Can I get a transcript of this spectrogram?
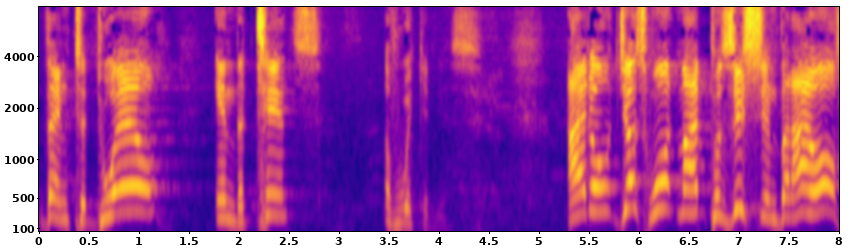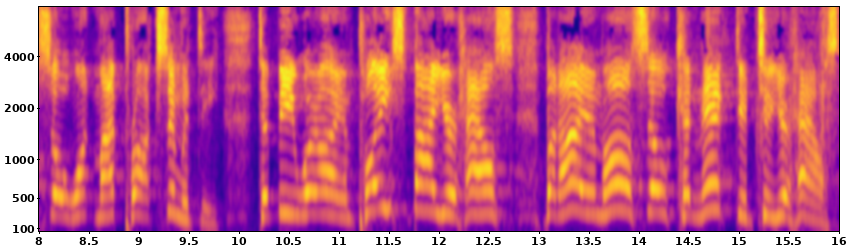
than to dwell in the tents of wickedness. I don't just want my position, but I also want my proximity to be where I am placed by your house, but I am also connected to your house.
